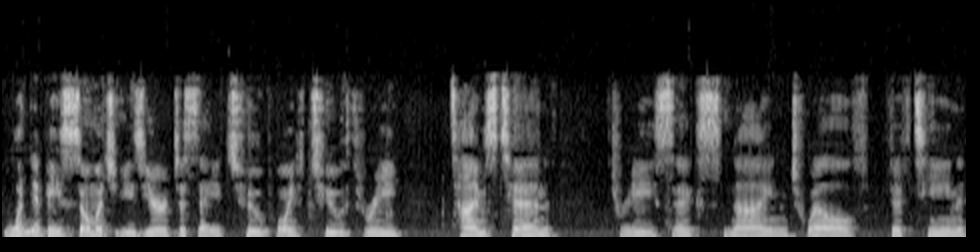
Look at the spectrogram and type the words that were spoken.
Wouldn't it be so much easier to say 2.23 times 10, 3, 6, 9, 12, 15,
